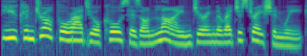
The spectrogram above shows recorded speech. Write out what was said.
You can drop or add your courses online during the registration week.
